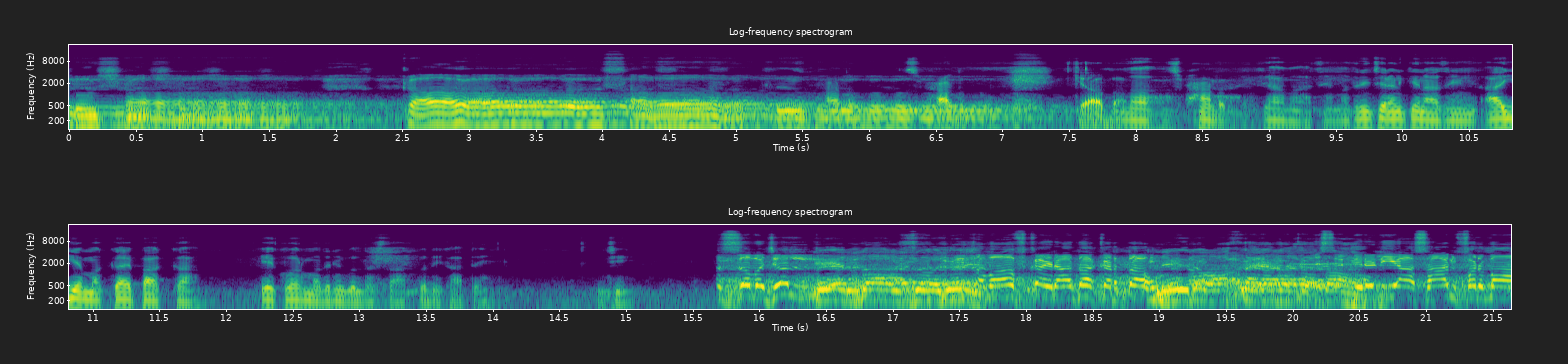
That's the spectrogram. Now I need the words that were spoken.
کشا کا ساتھ کیا بات سبحان اللہ، کیا بات ہے؟ مدنی چرن کے ناظرین، آئیے مکہ پاک کا ایک اور مدنی گلدستہ آپ کو دکھاتے ہیں۔ جی۔ طواف کا ارادہ کرتا ہوں۔ اسے میرے لیے آسان فرما۔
